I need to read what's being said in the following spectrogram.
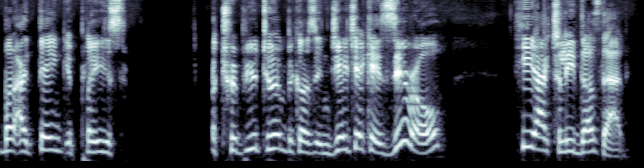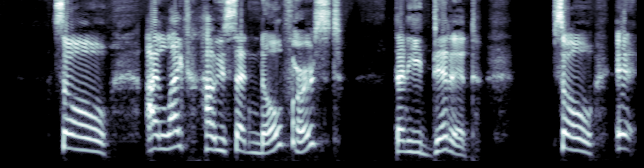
But I think it plays a tribute to him because in JJK Zero, he actually does that. So I liked how he said no first, then he did it. So it,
